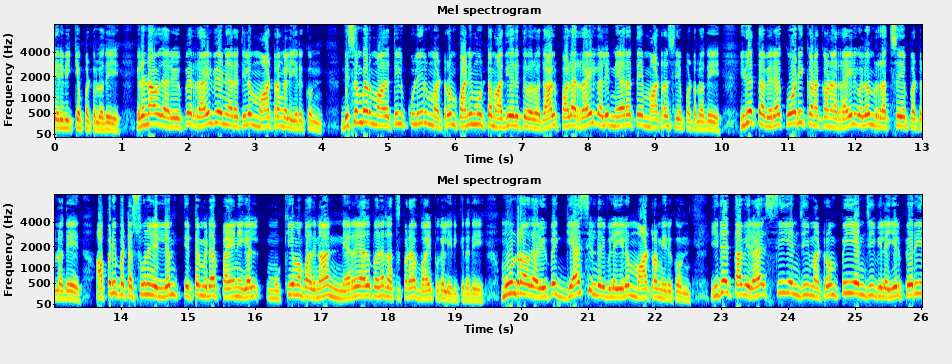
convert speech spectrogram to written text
தெரிவிக்கப்பட்டுள்ளது. இரண்டாவது அறிவிப்பு ரயில்வே நேரத்திலும் மாற்றங்கள் இருக்கும். டிசம்பர் மாதத்தில் குளிர் மற்றும் பனிமூட்டம் அதிகரித்து வருவதால் பல ரயில்களில் நேரத்தை மாற்றம் செய்யப்பட்டுள்ளது. இதை தவிர கோடிக்கணக்கான ரயில்களும் ரத்து செய்யப்பட்டுள்ளது. அப்படிப்பட்ட சூழ்நிலையிலும் திட்டமிட பயணிகள் முக்கியமா பார்த்தீங்கன்னா நிறையாவது பார்த்தீங்கன்னா ரத்து பட வாய்ப்புகள் இருக்கிறது. மூன்றாவது அறிவிப்பு கேஸ் சிலிண்டர் விலையிலும் மாற்றம் இருக்கும். இதை தவிர சிஎன்ஜி மற்றும் பிஎன்ஜி விலையில் பெரிய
